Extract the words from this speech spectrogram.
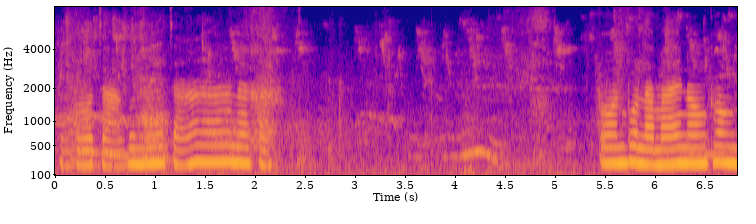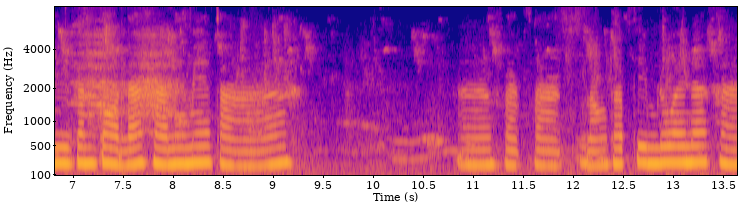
คุณพ่อจ๋าคุณแม่จ๋านะคะป้อนผลไม้น้องทองดีกันก่อนนะคะแม่แม่จ๋าฝากฝากน้องทับทิมด้วยนะคะ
